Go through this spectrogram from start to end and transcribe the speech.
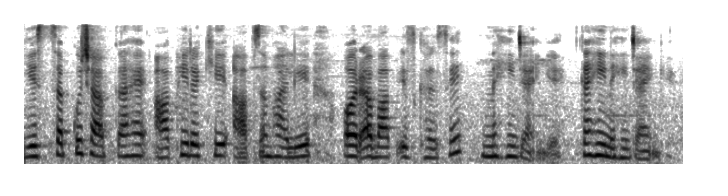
ये सब कुछ आपका है, आप ही रखिए, आप संभालिए और अब आप इस घर से नहीं जाएँगे, कहीं नहीं जाएँगे।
